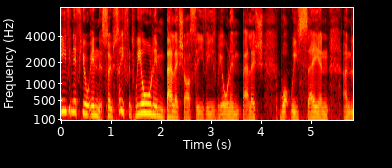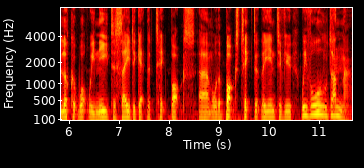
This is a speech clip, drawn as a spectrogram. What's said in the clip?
even if you're in this, so say for instance, we all embellish our CVs, we all embellish what we say and and look at what we need to say to get the tick box um, or the box ticked at the interview. We've all done that,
